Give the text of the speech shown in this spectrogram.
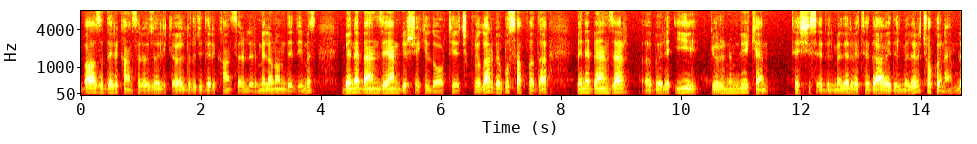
bazı deri kanseri, özellikle öldürücü deri kanserleri, melanom dediğimiz bene benzeyen bir şekilde ortaya çıkıyorlar ve bu safhada bene benzer e, böyle iyi görünümlüyken teşhis edilmeleri ve tedavi edilmeleri çok önemli.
